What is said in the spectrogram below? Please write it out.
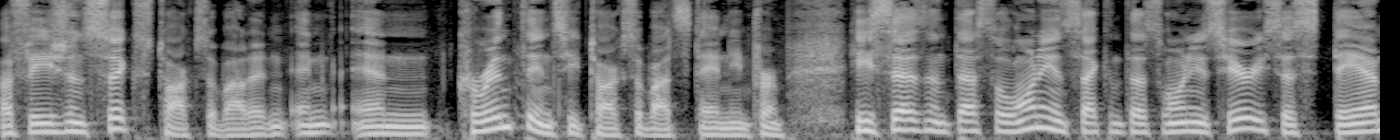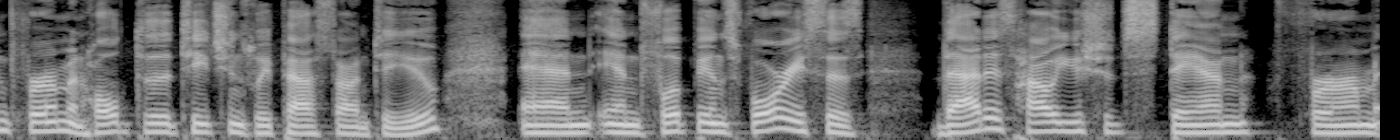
Ephesians 6 talks about it. And in Corinthians, he talks about standing firm. He says in Thessalonians, Second Thessalonians here, he says, stand firm and hold to the teachings we passed on to you. And in Philippians 4, he says, that is how you should stand firm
